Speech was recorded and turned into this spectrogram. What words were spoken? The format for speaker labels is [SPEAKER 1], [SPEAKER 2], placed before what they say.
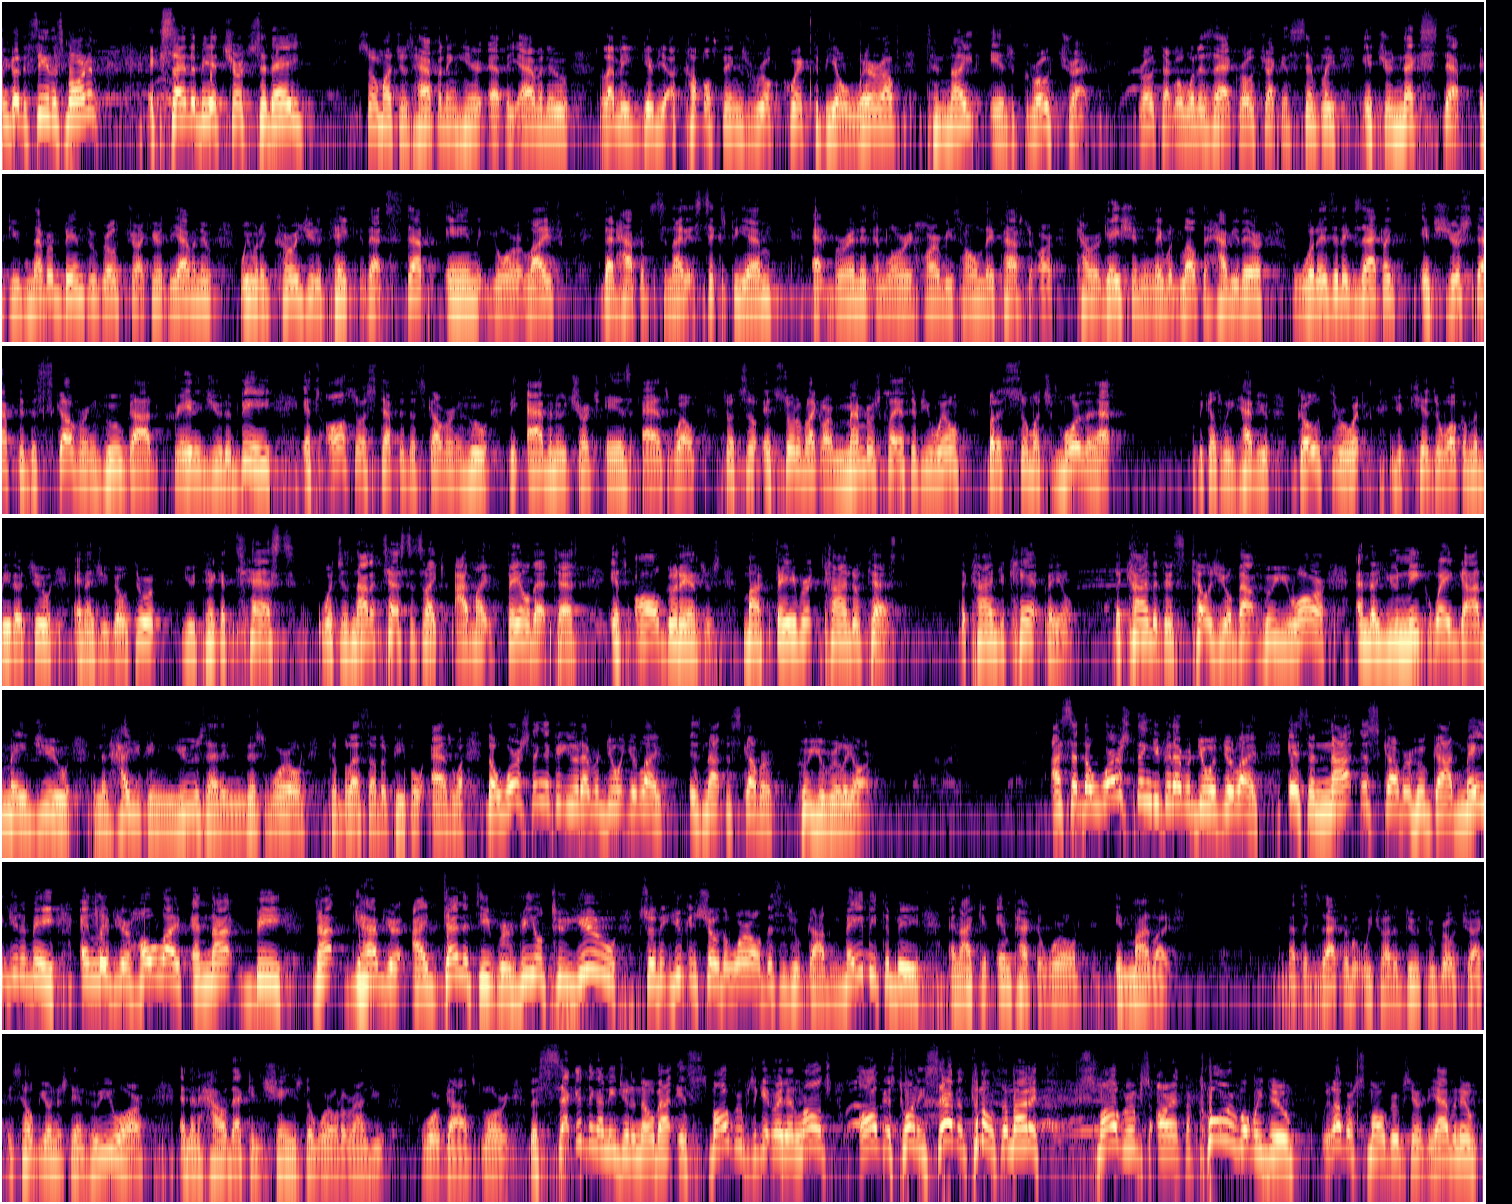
[SPEAKER 1] And good to see you this morning. Excited to be at church today. So much is happening here at the Avenue. Let me give you a couple things real quick to be aware of. Tonight is Growth Track. Growth Track, well, what is that? Growth Track is simply, it's your next step. If you've never been through Growth Track here at the Avenue, we would encourage you to take that step in your life. That happens tonight at 6 p.m at Brandon and Lori Harvey's home. They pastor our congregation and they would love to have you there. What is it exactly? It's your step to discovering who God created you to be. It's also a step to discovering who the Avenue Church is as well. So it's, so, it's sort of like our members class, if you will, but it's so much more than that because we have you go through it. Your kids are welcome to be there too. And as you go through it, you take a test, which is not a test It's like I might fail that test. It's all good answers. My favorite kind of test, the kind you can't fail. The kind that just tells you about who you are and the unique way God made you, and then how you can use that in this world to bless other people as well. The worst thing that you could ever do with your life is not discover who you really are. I said the worst thing you could ever do with your life is to not discover who God made you to be and live your whole life and not be not have your identity revealed to you so that you can show the world this is who God made me to be and I can impact the world in my life. And that's exactly what we try to do through Growth Track is help you understand who you are and then how that can change the world around you for God's glory. The second thing I need you to know about is small groups are getting ready to launch August 27th. Come on, somebody. Small groups are at the core of what we do. We love our small groups here at the Avenue.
